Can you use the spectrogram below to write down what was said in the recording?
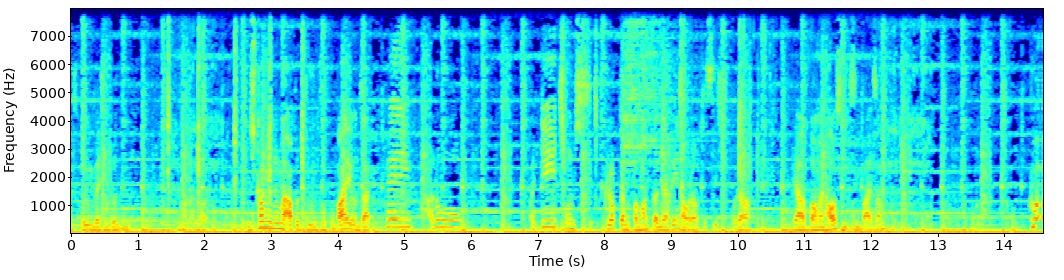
Aus irgendwelchen Gründen. Ich komme hier nur mal ab und zu so vorbei und sage, hey, hallo, was geht? Und klopp dann paar Monster in der Arena oder was weiß ich. Oder ja, baue mein Haus ein bisschen weiter. Huah,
